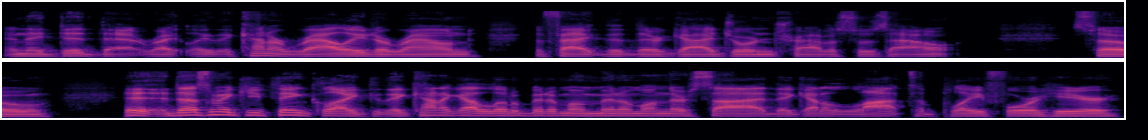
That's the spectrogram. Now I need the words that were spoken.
and they did that, right? Like they kind of rallied around the fact that their guy Jordan Travis was out. So it, it does make you think like they kind of got a little bit of momentum on their side. They got a lot to play for here.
